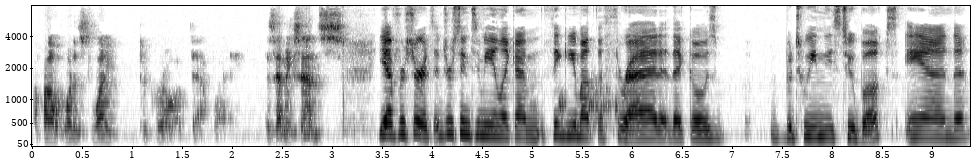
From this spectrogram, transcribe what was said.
about what it's like to grow up that way? Does that make sense? Yeah, for sure. It's interesting to me. Like I'm thinking about the thread that goes between these two books and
